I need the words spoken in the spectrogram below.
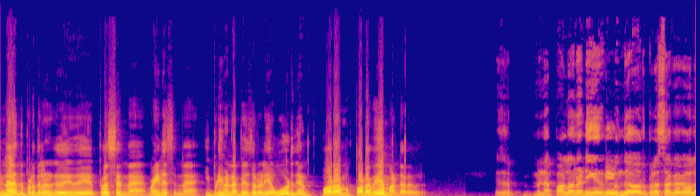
என்ன இந்த படத்தில் இருக்கிற இது ப்ளஸ் என்ன மைனஸ் என்ன? இப்படி வேணால் பேசுகிற ஓடுதுன்னு பொறாமல் படவே மாட்டார் அவர். சார் பல நடிகர்கள் வந்து அவருக்குள்ள சககால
